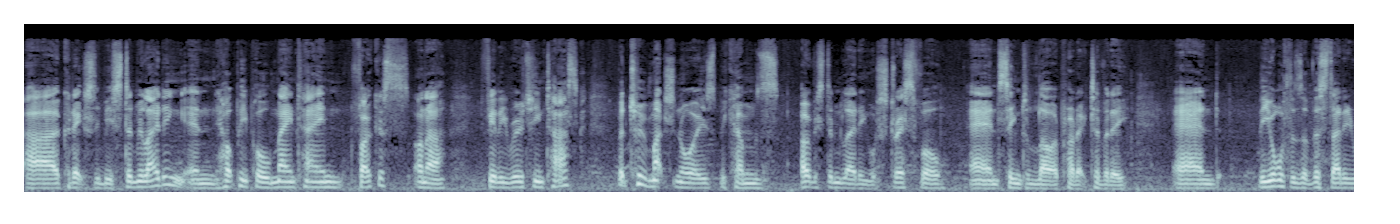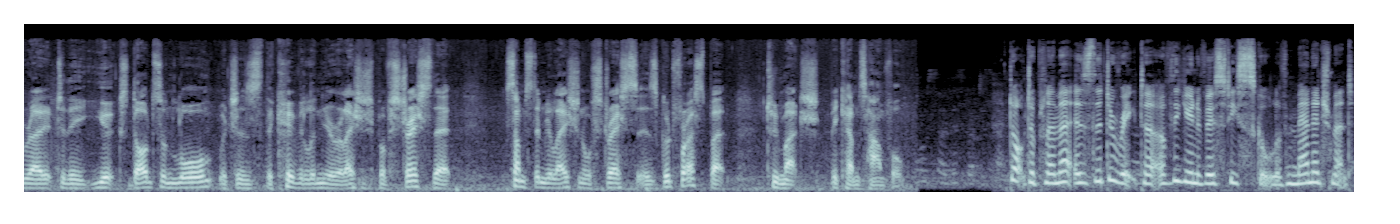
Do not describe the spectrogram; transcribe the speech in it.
uh, could actually be stimulating and help people maintain focus on a fairly routine task, but too much noise becomes overstimulating or stressful and seem to lower productivity. And the authors of this study relate it to the Yerkes Dodson law, which is the curvilinear relationship of stress that some stimulation or stress is good for us, but too much becomes harmful. Dr. Plimmer is the director of the University's School of Management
